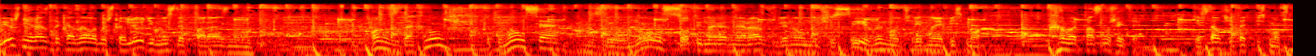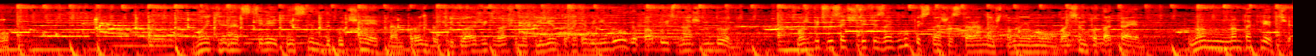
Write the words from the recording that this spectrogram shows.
Лишний раз доказало бы, что люди мыслят по-разному. Он вздохнул, потянулся, зевнул, сотый, наверное, раз взглянул на часы и вынул очередное письмо. «Вот, послушайте». И стал читать письмо вслух. Мой 13-летний сын докучает нам просьбой предложить вашему клиенту хотя бы недолго побыть в нашем доме. Может быть, вы сочтете за глупость с нашей стороны, что мы ему во всем потакаем, но нам так легче.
